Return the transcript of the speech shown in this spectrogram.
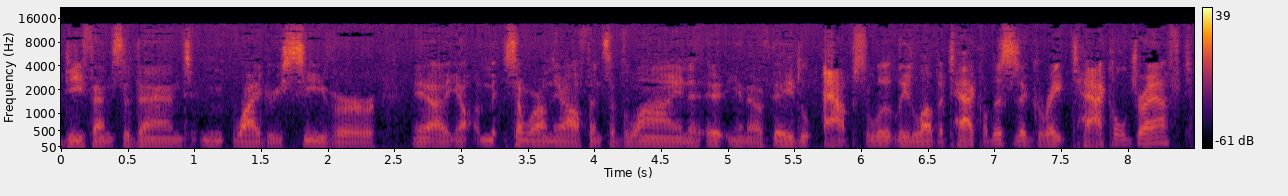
defensive end, wide receiver, you know, you know, somewhere on the offensive line. You know, if they absolutely love a tackle, this is a great tackle draft.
